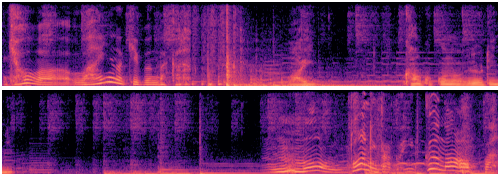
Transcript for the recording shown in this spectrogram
今日はワインの気分だから。ワイン？韓国の料理に？もうとにかく行くのおっぱ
